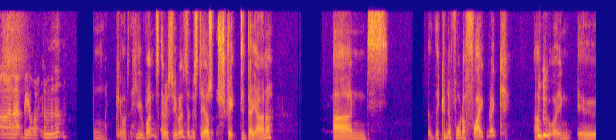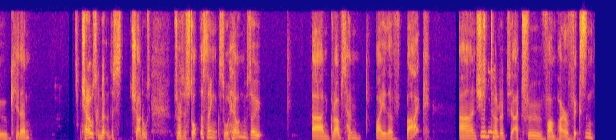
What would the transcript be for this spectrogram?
Oh, that'd be awesome, wouldn't it? Oh my god. He runs anyway, so he runs down the stairs straight to Diana and they couldn't afford a flag rig. I'm going, okay then. Charles comes out with the shadows, tries to stop this thing. So Helen goes out and grabs him by the back, and she's Mhm. turned into a true vampire vixen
